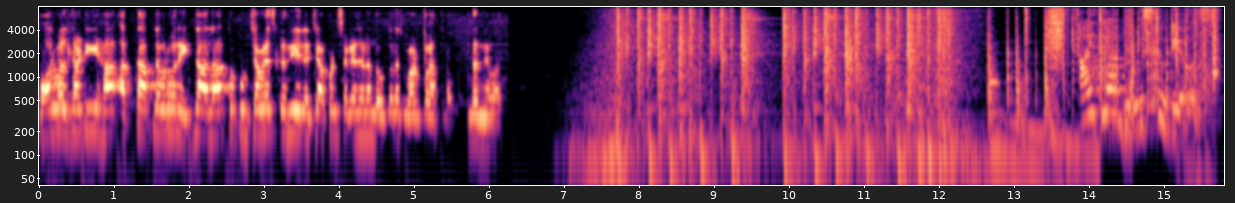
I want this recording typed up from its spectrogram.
Paul Valthaty हा आत्ता आपल्याबरोबर एकदा आला तो पुढच्या वेळेस कधी येईल याची आपण सगळेजण लवकरच वाट पाहत राहू. धन्यवाद. Idea Blue Studios.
